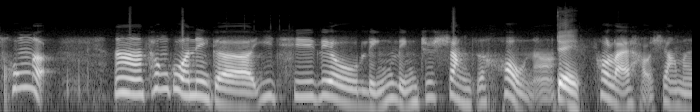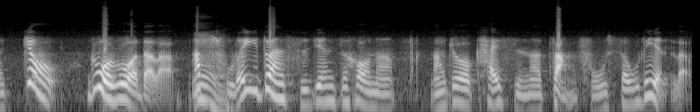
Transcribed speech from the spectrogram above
冲了。那冲过那个一七六零零之上之后呢？对。后来好像呢，就。弱弱的了，那处了一段时间之后呢，然后就开始呢涨幅收敛了。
